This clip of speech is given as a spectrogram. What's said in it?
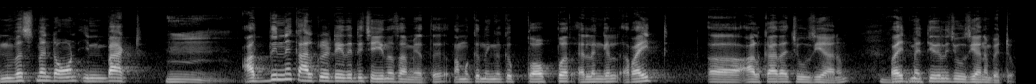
ഇൻവെസ്റ്റ്മെന്റ് ഓൺ ഇമ്പാക്റ്റ് അതിനെ കാൽക്കുലേറ്റ് ചെയ്തിട്ട് ചെയ്യുന്ന സമയത്ത് നമുക്ക് നിങ്ങൾക്ക് പ്രോപ്പർ അല്ലെങ്കിൽ റൈറ്റ് ആൾക്കാരെ ചൂസ് ചെയ്യാനും റൈറ്റ് മെറ്റീരിയൽ ചൂസ് ചെയ്യാനും പറ്റും.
